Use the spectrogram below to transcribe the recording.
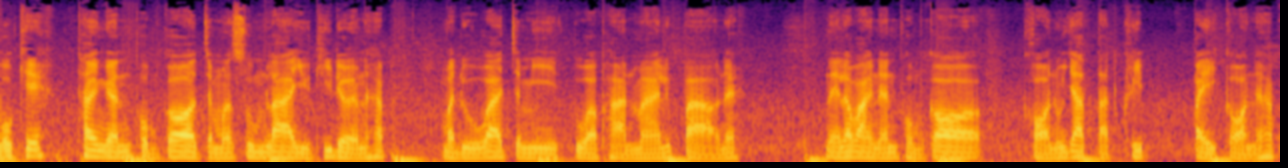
โอเค ถ้างั้นผมก็จะมาซุ่มล่าอยู่ที่เดิมนะครับ มาดูว่าจะมีตัวผ่านมาหรือเปล่านะ ในระหว่างนั้นผมก็ขออนุญาตตัดคลิปไปก่อนนะครับ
